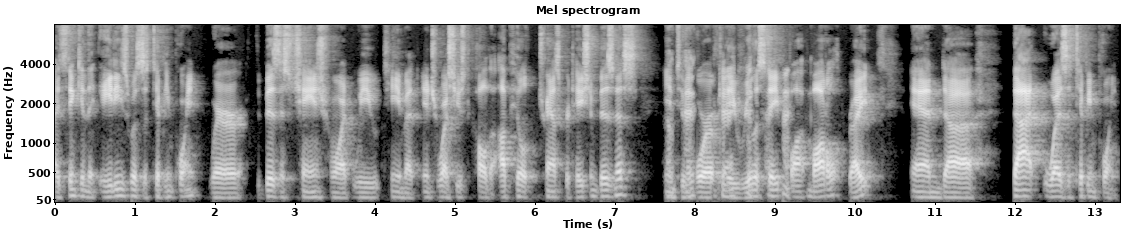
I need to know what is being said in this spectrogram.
I think in the 80s was a tipping point where the business changed from what we team at Intrawest used to call the uphill transportation business into Okay, more of okay. a real estate model, right? And uh, that was a tipping point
